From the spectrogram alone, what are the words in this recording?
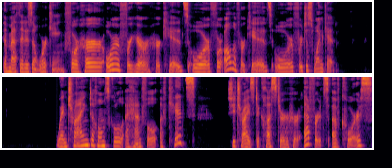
the method isn't working for her or for your her kids or for all of her kids or for just one kid. When trying to homeschool a handful of kids, she tries to cluster her efforts, of course,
